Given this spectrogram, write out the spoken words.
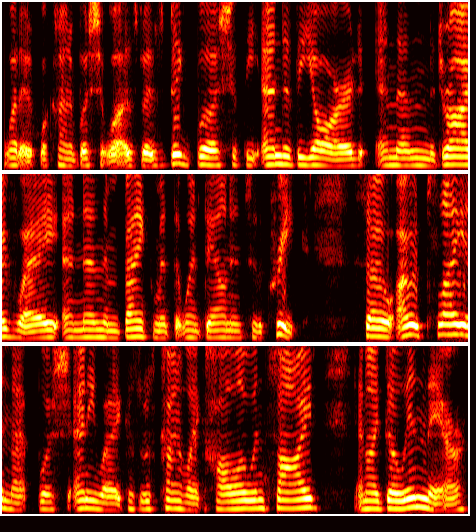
what it, what kind of bush it was, but it was big bush at the end of the yard, and then the driveway, and then the embankment that went down into the creek. So I would play in that bush anyway because it was kind of like hollow inside, and I'd go in there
